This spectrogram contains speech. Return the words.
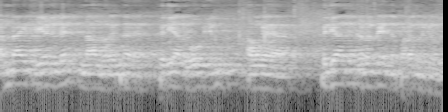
ரெண்டாயிரத்தி ஏழுல நான் வரைந்த பெரியார் ஓவியம் அவங்க பெரியார் கடல்ல இந்த படம் இருக்கிறது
